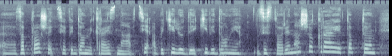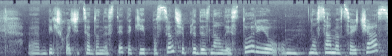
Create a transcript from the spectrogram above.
е, Запрошуються відомі краєзнавці або ті люди, які відомі з історії нашого краю. Тобто е, більш хочеться донести такий посил, щоб люди знали історію. Ну саме в цей час,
